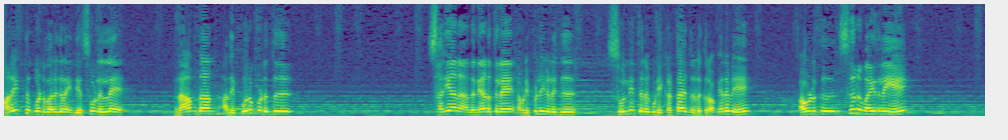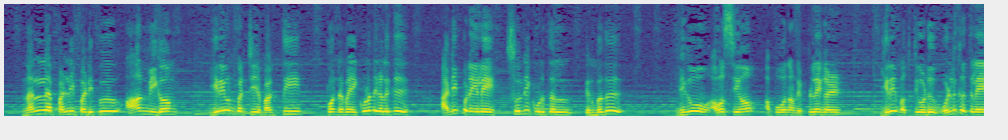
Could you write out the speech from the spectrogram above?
மறைத்துக் கொண்டு வருகிற இந்த சூழல்ல நாம் தான் அதை பொறுப்பெடுத்து சரியான அந்த நேரத்தில் நம்முடைய பிள்ளைகளுக்கு சொல்லி தரக்கூடிய கட்டாயத்தில் இருக்கிறோம். எனவே அவளுக்கு சிறு வயதிலேயே நல்ல பள்ளி படிப்பு ஆன்மீகம் இறைவன் பற்றிய பக்தி போன்றவை குழந்தைகளுக்கு அடிப்படையிலே சொல்லிக் கொடுத்தல் என்பது மிகவும் அவசியம். அப்போ நம்முடைய பிள்ளைகள் இறை பக்தியோடு ஒழுக்கத்திலே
